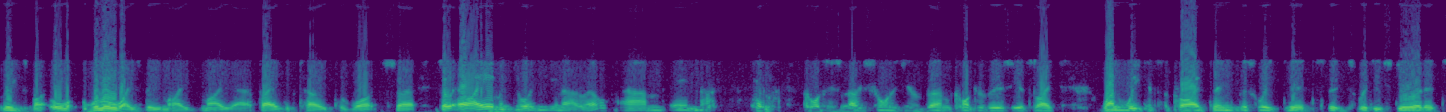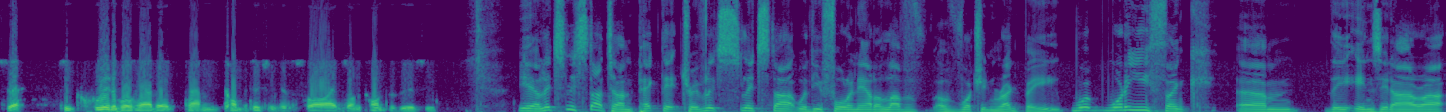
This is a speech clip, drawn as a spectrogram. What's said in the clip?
leagues my, will always be my my uh, favourite code to watch. Uh, so I am enjoying the NRL, um, and of course there's no shortage of um, controversy. It's like one week it's the Pride thing, this week it's, it's Ricky Stuart. It's uh, it's incredible how that um, competition just thrives on controversy. Yeah, let's let's start to unpack that, Trev. Let's let's start with you falling out of love of, of watching rugby. What what do you think um, the NZR are,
